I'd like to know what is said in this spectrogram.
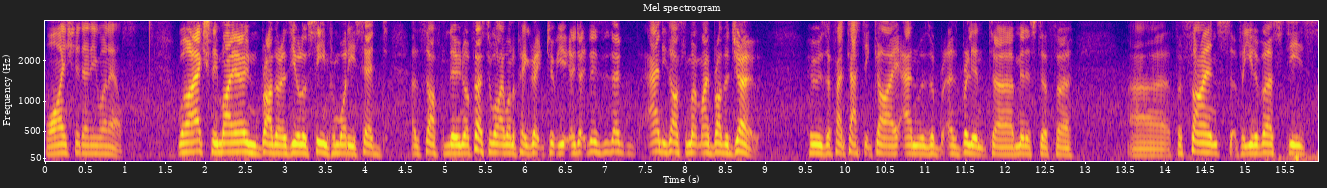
why should anyone else? Well, actually, my own brother, as you'll have seen from what he said this afternoon, well, first of all, I want to pay great tribute. Uh, this is, uh, Andy's asking about my brother Joe, who's a fantastic guy and was a, a brilliant uh, minister for, uh, for science, for universities,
